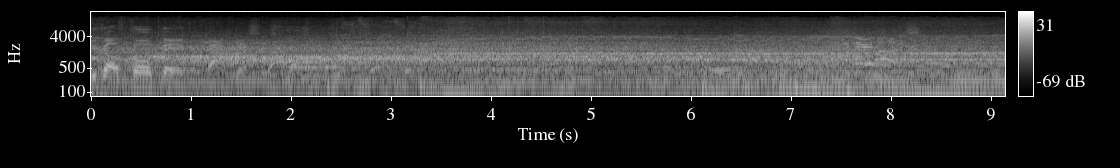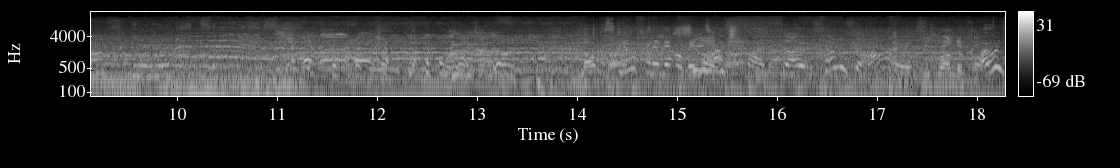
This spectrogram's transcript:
You got four big fat yeses. Still feel a little bit touched by that. So, so was I. It was wonderful. I was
